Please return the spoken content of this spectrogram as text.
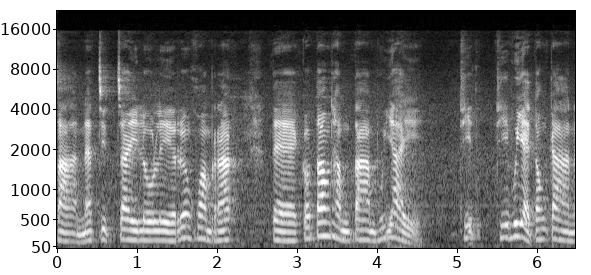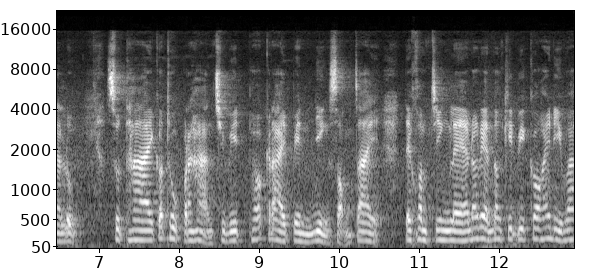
สารนะจิตใจโลเลเรื่องความรัก แต่ก็ต้องทำตามผู้ใหญ่ ที่ที่ผู้ใหญ่ต้องการนะลูก สุดท้ายก็ถูกประหารชีวิต เพราะกลายเป็นหญิงสองใจ แต่ความจริงแล้วนักเรียนต้องคิดวิเคราะห์ให้ดีว่า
